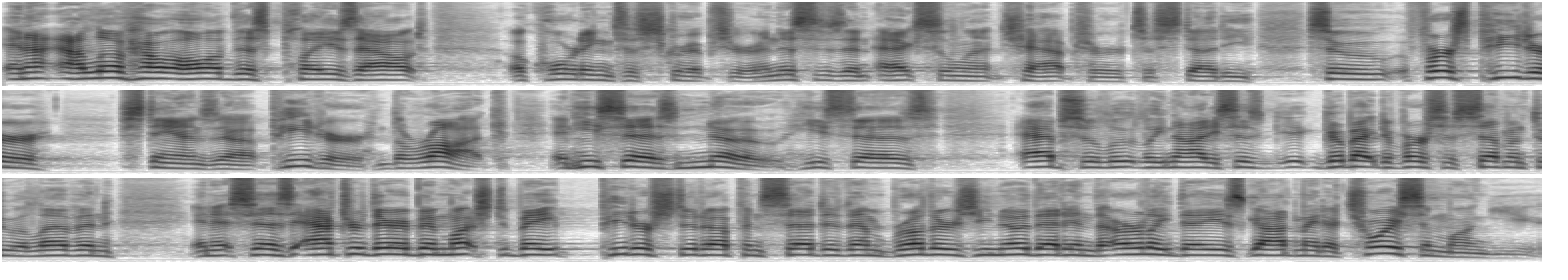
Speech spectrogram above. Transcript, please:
And I, I love how all of this plays out according to Scripture. And this is an excellent chapter to study. So, first Peter stands up, Peter, the rock, and he says, No. He says, Absolutely not. He says, Go back to verses 7 through 11. And it says, After there had been much debate, Peter stood up and said to them, Brothers, you know that in the early days God made a choice among you,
